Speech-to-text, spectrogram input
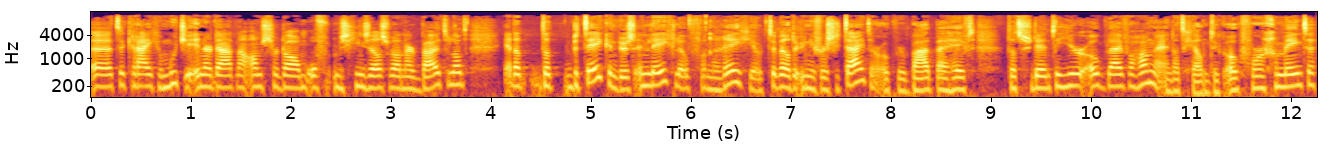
uh, te krijgen, moet je inderdaad naar Amsterdam of misschien zelfs wel naar het buitenland. Ja, dat, dat betekent dus een leegloop van de regio. Terwijl de universiteit er ook weer baat bij heeft dat studenten hier ook blijven hangen. En dat geldt natuurlijk ook voor een gemeente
